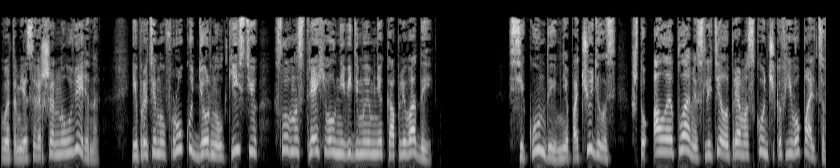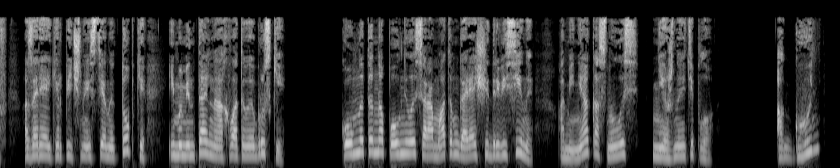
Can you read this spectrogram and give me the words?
в этом я совершенно уверена, и, протянув руку, дернул кистью, словно стряхивал невидимые мне капли воды. Секунды, и мне почудилось, что алое пламя слетело прямо с кончиков его пальцев, озаряя кирпичные стены топки и моментально охватывая бруски. Комната наполнилась ароматом горящей древесины, а меня коснулось нежное тепло. «Огонь?» —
